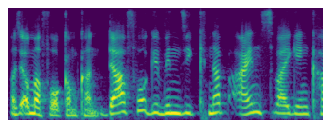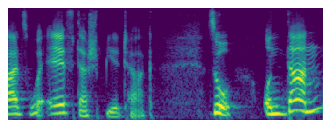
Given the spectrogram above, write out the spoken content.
was ja auch mal vorkommen kann. Davor gewinnen sie knapp 1-2 gegen Karlsruhe, 11. Spieltag. So, und dann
